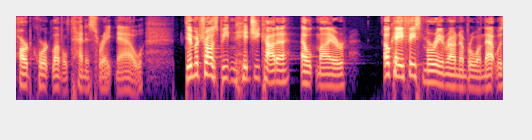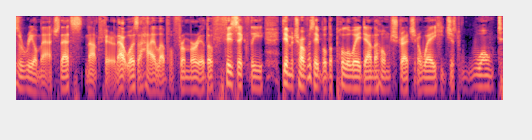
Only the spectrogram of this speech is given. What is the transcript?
hard court level tennis right now. Dimitrov's beaten Hijikata, Altmaier. Okay, faced Murray in round number one. That was a real match. That's not fair. That was a high level from Murray, although physically Dimitrov was able to pull away down the home stretch in a way he just won't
